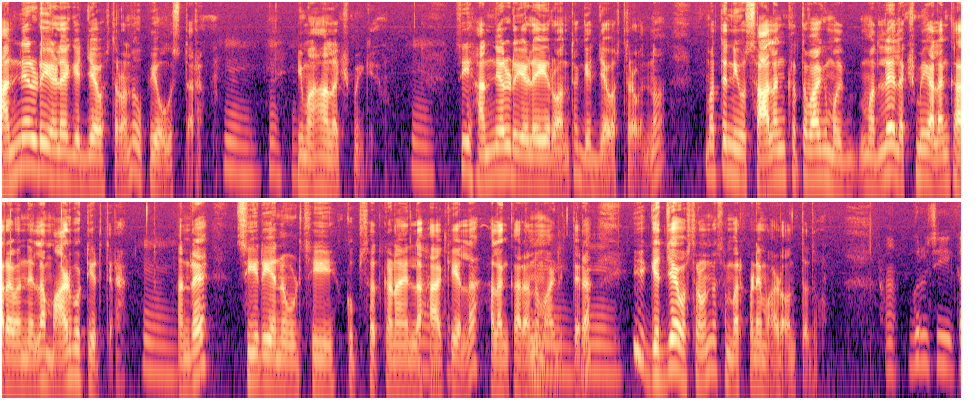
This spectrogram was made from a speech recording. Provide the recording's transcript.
ಹನ್ನೆರಡು ಎಳೆ ಗೆಜ್ಜೆ ವಸ್ತ್ರವನ್ನು ಉಪಯೋಗಿಸ್ತಾರೆ. ಈ ಮಹಾಲಕ್ಷ್ಮಿಗೆ. ಸಿ ಹನ್ನೆರಡು ಎಳೆ ಇರುವಂಥ ಗೆಜ್ಜೆ ವಸ್ತ್ರವನ್ನು ಮತ್ತು ನೀವು ಸಾಲಂಕೃತವಾಗಿ ಮೊದ್ ಮೊದಲೇ ಲಕ್ಷ್ಮಿಗೆ ಅಲಂಕಾರವನ್ನೆಲ್ಲ ಮಾಡಿಬಿಟ್ಟಿರ್ತೀರ. ಅಂದ್ರೆ ಸೀರೆಯನ್ನು ಉಡಿಸಿ ಕುಪ್ಸದ ಕಣ ಎಲ್ಲ ಹಾಕಿ ಎಲ್ಲ ಅಲಂಕಾರನ ಮಾಡಿರ್ತೀರ. ಈ ಗೆಜ್ಜೆ ವಸ್ತ್ರವನ್ನು ಸಮರ್ಪಣೆ ಮಾಡುವಂಥದ್ದು. ಗುರುಜಿ, ಈಗ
